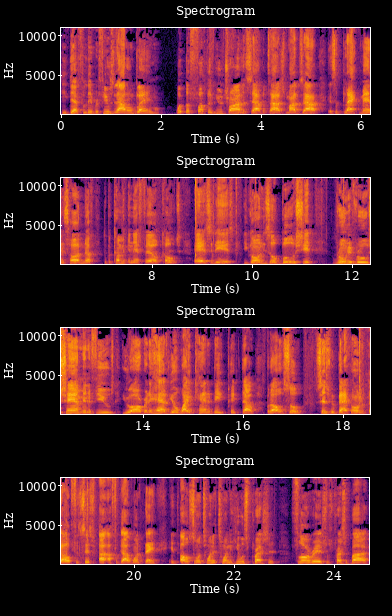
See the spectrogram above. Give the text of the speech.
he definitely refused, and I don't blame him. What the fuck are you trying to sabotage my job as a black man? It's hard enough to become an NFL coach as it is. You go on these old bullshit Rooney Rule sham interviews. You already have your white candidate picked out. But also, since we're back on the Dolphins, since I, I forgot one thing. And also in 2020, he was pressured. Flores was pressured by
